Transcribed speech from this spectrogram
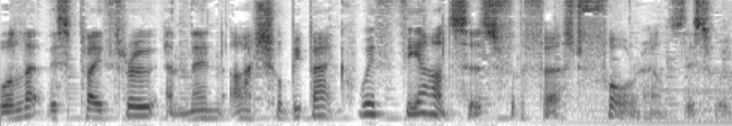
We'll let this play through and then I shall be back with the answers for the first four rounds this week.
